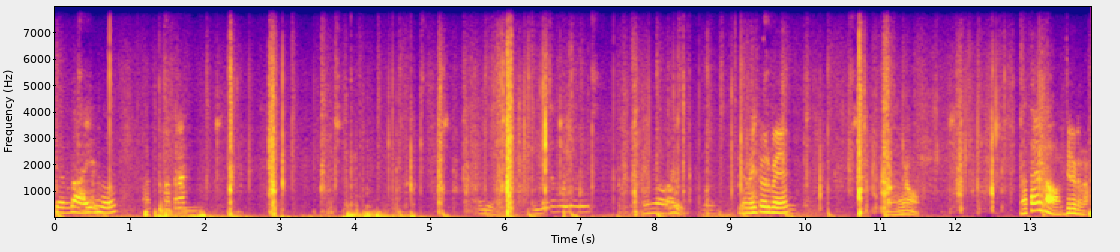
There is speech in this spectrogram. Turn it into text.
ചെറുതായിരുന്നു വെയിറ്റ് വരുമ്പേ എത്രയാണോ ഇതിലിടണം.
